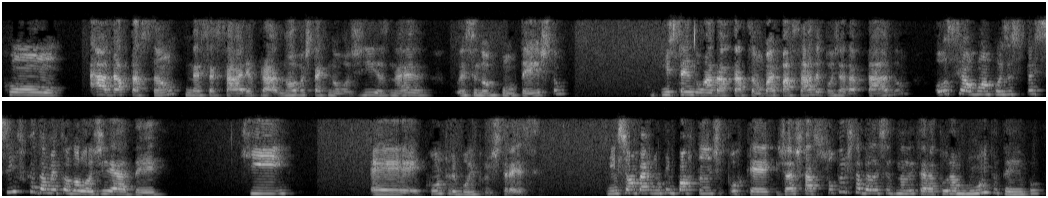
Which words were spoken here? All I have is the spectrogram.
com a adaptação necessária para novas tecnologias, né? Esse novo contexto. E sendo uma adaptação, vai passar depois de adaptado? Ou se é alguma coisa específica da metodologia EAD que é, contribui para o estresse? Isso é uma pergunta importante, porque já está super estabelecido na literatura há muito tempo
